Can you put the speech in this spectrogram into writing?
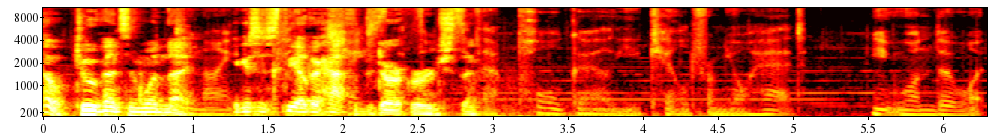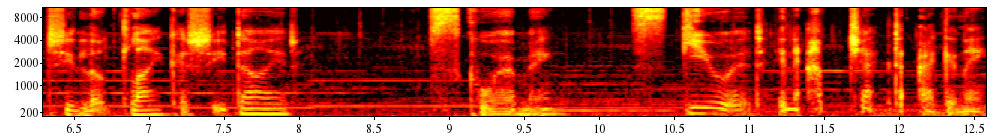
Oh, two events in one night. I guess it's the other half of the Dark Urge thing. That poor girl you killed from your head. You wonder what she looked like as she died. Squirming, skewered in abject agony.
